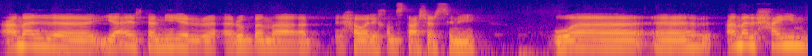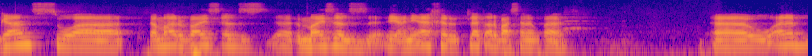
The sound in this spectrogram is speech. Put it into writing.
عمل آه، يائل تمير آه، ربما من حوالي 15 سنة. وعمل حييم جانس وتمار مايزلز مايزلز يعني آخر ثلاث أربع سنوات. وأنا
